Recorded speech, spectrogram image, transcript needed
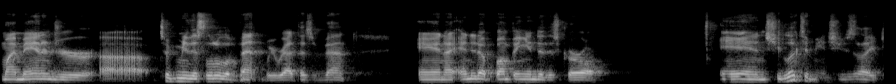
my manager uh, took me to this little event. We were at this event, and I ended up bumping into this girl. And she looked at me and she was like,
